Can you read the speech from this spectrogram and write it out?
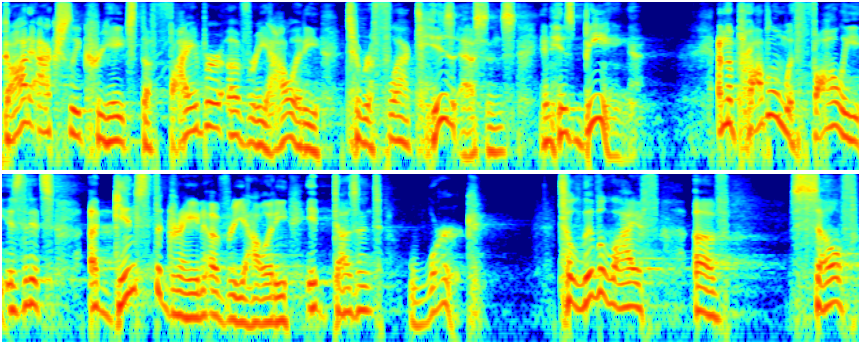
God actually creates the fiber of reality to reflect his essence and his being. And the problem with folly is that it's against the grain of reality, it doesn't work. To live a life of self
